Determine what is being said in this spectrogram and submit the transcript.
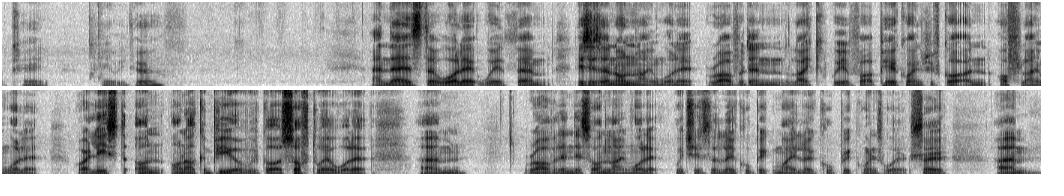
Okay, here we go. And there's the wallet with, um, this is an online wallet rather than like with our Peercoins, we've got an offline wallet, or at least on, on our computer, we've got a software wallet um, rather than this online wallet, which is the local big, my local Bitcoins wallet. So um,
